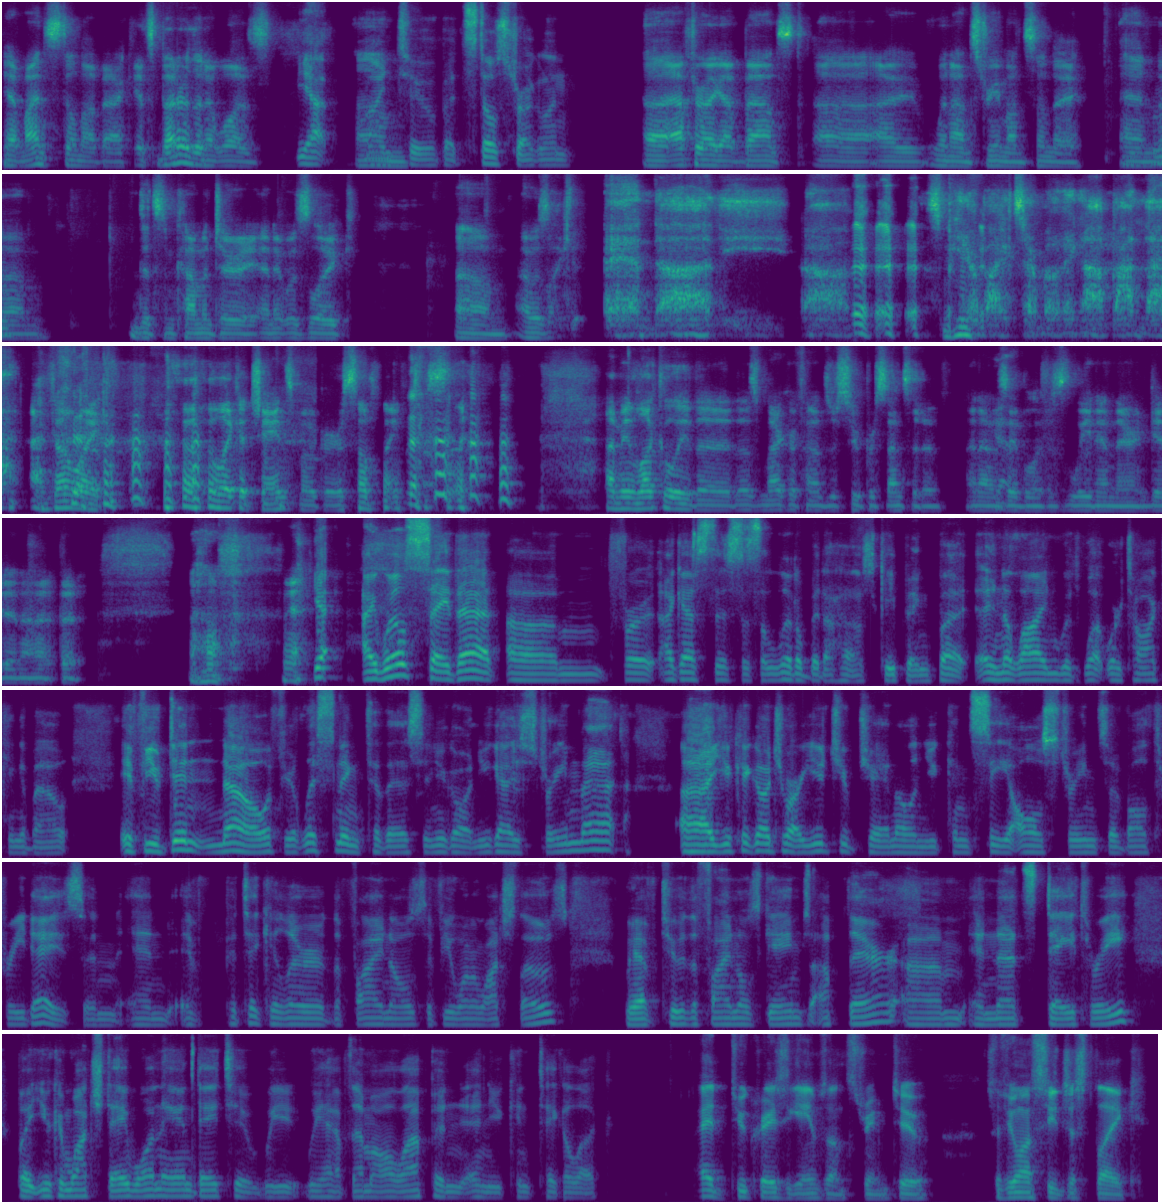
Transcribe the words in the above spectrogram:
yeah, mine's still not back. It's better than it was. yeah, mine Um, too, but still struggling. Uh, after I got bounced, uh, I went on stream on Sunday and Mhm. um, did some commentary, and it was like, um, I was like, and uh, the uh, speeder bikes are moving up on that. I felt like like a chain smoker or something. Like- I mean, luckily the those microphones are super sensitive, and I was Yeah. able to just lean in there and get in on it. But Um, yeah. Yeah, I will say that um, for I guess this is a little bit of housekeeping, but in a line with what we're talking about. If you didn't know, if you're listening to this and you're going, you guys stream that, uh, you could go to our YouTube channel and you can see all streams of all three days. And and if particular the finals, if you want to watch those, we have two of the finals games up there, um, and that's day three. But you can watch day one and day two. We we have them all up, and and you can take a look. I had two crazy games on stream too. So if you want to see just like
